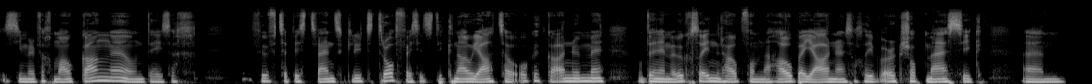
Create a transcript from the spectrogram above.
sind wir einfach mal gegangen und haben sich 15 bis 20 Leute getroffen, ich jetzt die genaue Anzahl auch gar nicht mehr. Und dann haben wir wirklich so innerhalb von einem halben Jahr so ein bisschen Workshop-mässig ähm,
